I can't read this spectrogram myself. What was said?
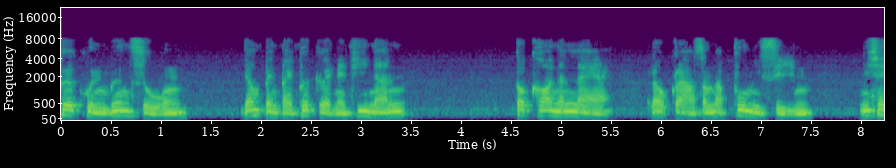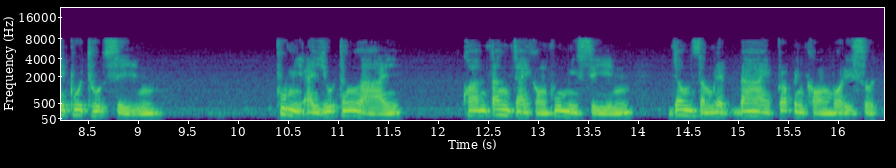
เพื่อคุณเบื้องสูง ย่อมเป็นไปเพื่อเกิดในที่นั้น ก็ข้อนั้นแหละเรากล่าวสำหรับผู้มีศีลไม่ใช่ผู้ทุศีล ผู้มีอายุทั้งหลาย ความตั้งใจของผู้มีศีลย่อมสำเร็จได้เพราะเป็นของบริสุทธิ์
